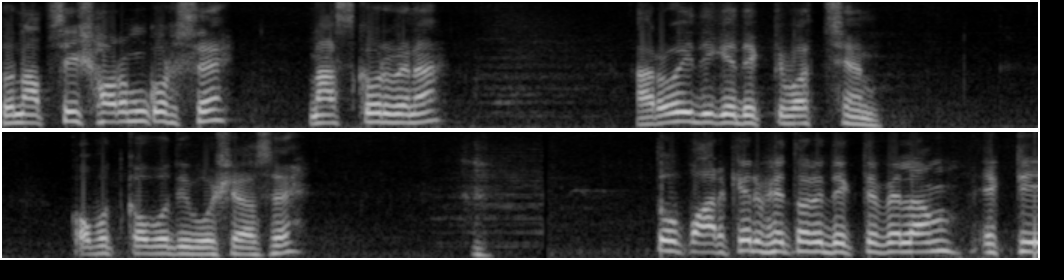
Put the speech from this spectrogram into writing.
তো নাপসি শরম করছে, নাচ করবে না। আর ওই দিকে দেখতে পাচ্ছেন কপত কপতি বসে আছে। তো পার্কের ভেতরে দেখতে পেলাম একটি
